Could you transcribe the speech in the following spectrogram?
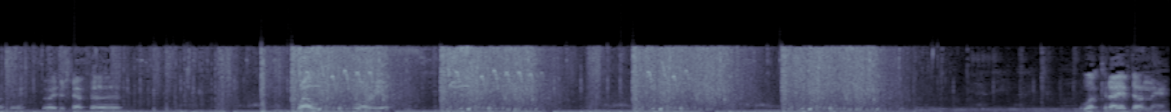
Okay, so I just have to. Well, glorious. What could I have done there?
